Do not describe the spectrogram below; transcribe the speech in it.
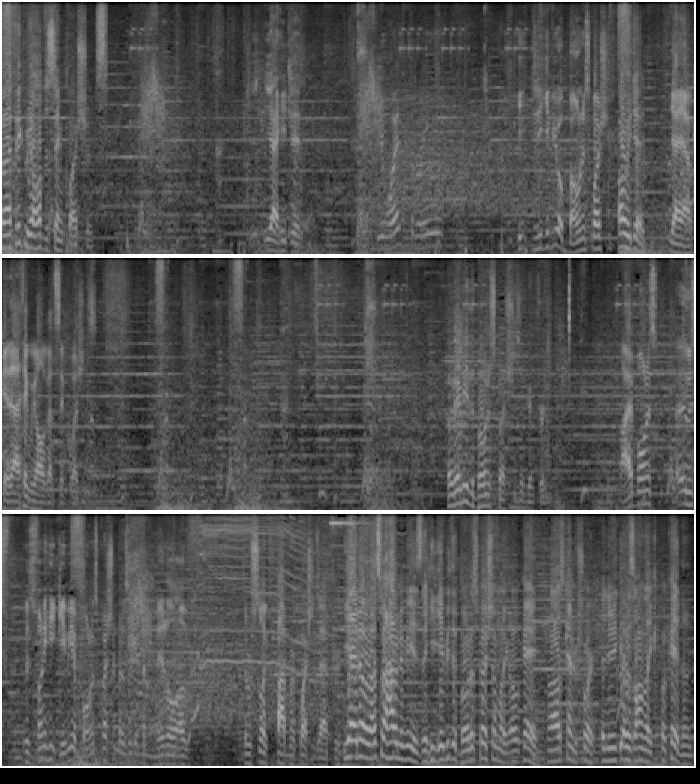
But I think we all have the same questions. Yeah, he did. He went through. He, did he give you a bonus question? Oh, he did. Yeah, yeah, okay. I think we all got the same questions. But maybe the bonus questions are different. My bonus. It was it was funny. He gave me a bonus question, but it was like in the middle of. There were still like five more questions after. Yeah, no, that's what happened to me. Is that he gave me the bonus question? I'm like, okay, well, that was kind of short. And then he goes on like, okay, then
